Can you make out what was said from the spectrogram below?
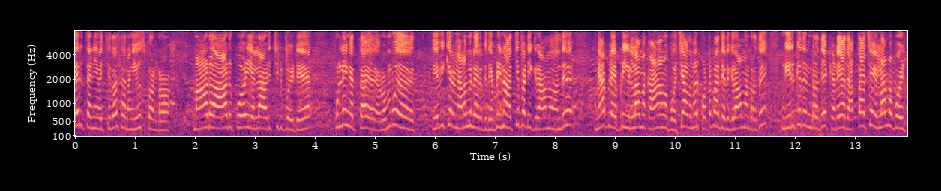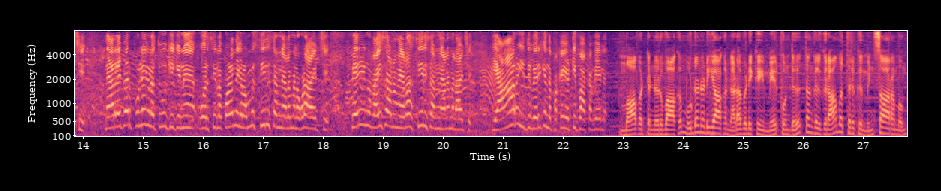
ஏரி தண்ணி வச்சு தான் சார் நாங்கள் யூஸ் பண்ணுறோம் மாடு ஆடு கோழி எல்லாம் அடிச்சிட்டு போயிட்டு பிள்ளைங்க த ரொம்ப தெவிக்கிற நிலமையில இருக்குது. எப்படின்னா அத்திப்பட்டி கிராமம் வந்து மேப்பில் எப்படி இல்லாமல் காணாமல் போச்சு. அது மாதிரி கொட்டப்பாத்தியல் கிராமன்றது இங்கே இருக்குதுன்றதே கிடையாது. அத்தாச்சே இல்லாமல் போயிடுச்சு. நிறைய பேர் பிள்ளைங்களை தூக்கிக்கின்னு ஒரு சில குழந்தைங்க ரொம்ப சீரியஸான நிலமையில கூட ஆயிடுச்சு. பெரியவங்க வயசானவங்க எல்லாம் சீரியஸான நிலமையில ஆயிடுச்சு. யாரும் இது வரைக்கும் இந்த பக்கம் எட்டி பார்க்கவே இல்லை. மாவட்ட நிர்வாகம் உடனடியாக நடவடிக்கை மேற்கொண்டு தங்கள் கிராமத்திற்கு மின்சாரமும்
